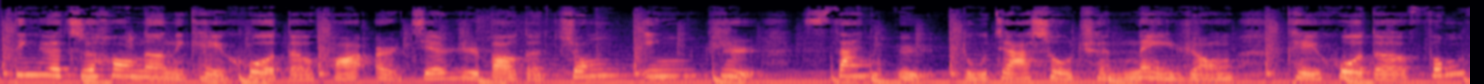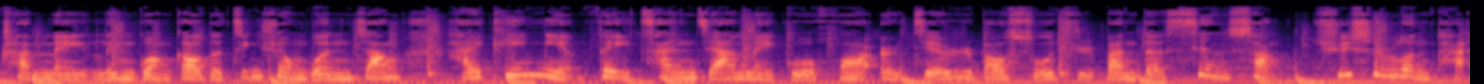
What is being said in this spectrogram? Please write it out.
订阅之后呢，你可以获得华尔街日报的中英日三语独家授权内容，可以获得风传媒零广告的精选文章，还可以免费参加美国华尔街日报所举办的线上趋势论坛，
